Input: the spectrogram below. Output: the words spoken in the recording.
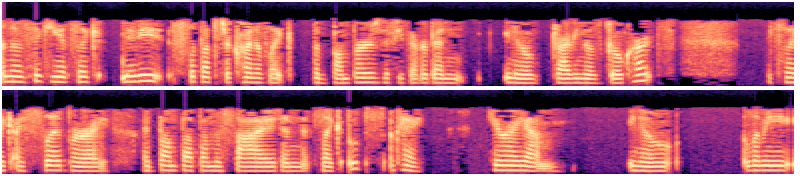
And I was thinking it's like maybe slip ups are kind of like the bumpers if you've ever been, you know, driving those go karts. It's like I slip or I, I bump up on the side and it's like, oops, okay, here I am. You know, let me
